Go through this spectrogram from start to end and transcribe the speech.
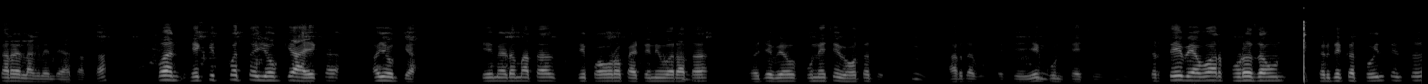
करायला लागलेले आहेत आता पण हे कितपत योग्य आहे का अयोग्य आहे हे मॅडम आता जे पॉवर ऑफ वर आता जे व्यव पुण्याचे होतात. अर्धा गुंठ्याचे एक. गुंठ्याचे तर ते व्यवहार पुढे जाऊन खरेदी खत होईल त्यांचं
